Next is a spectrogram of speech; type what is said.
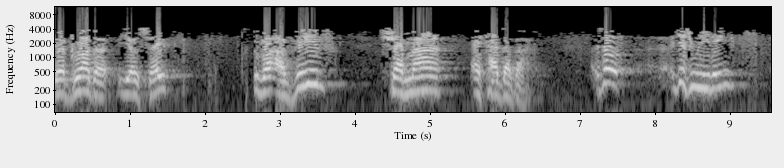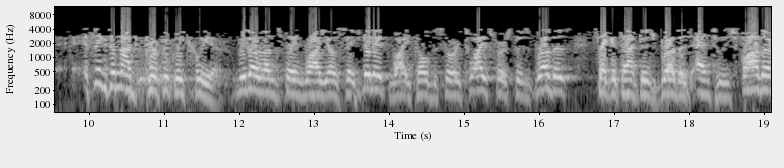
their brother Yosef. Va'aviv shema et hadavar. So, just reading, things are not perfectly clear. We don't understand why Yosef did it, why he told the story twice, first to his brothers, second time to his brothers and to his father.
